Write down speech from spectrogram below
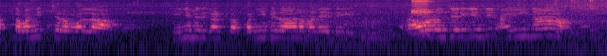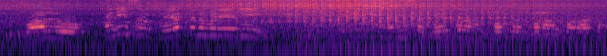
అట్లా వహించడం వల్ల ఎనిమిది గంటల పని విధానం అనేది రావడం జరిగింది. అయినా వాళ్ళు కనీస వేతనం అనేది కనీస వేతనం కోసం కూడా పోరాటం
